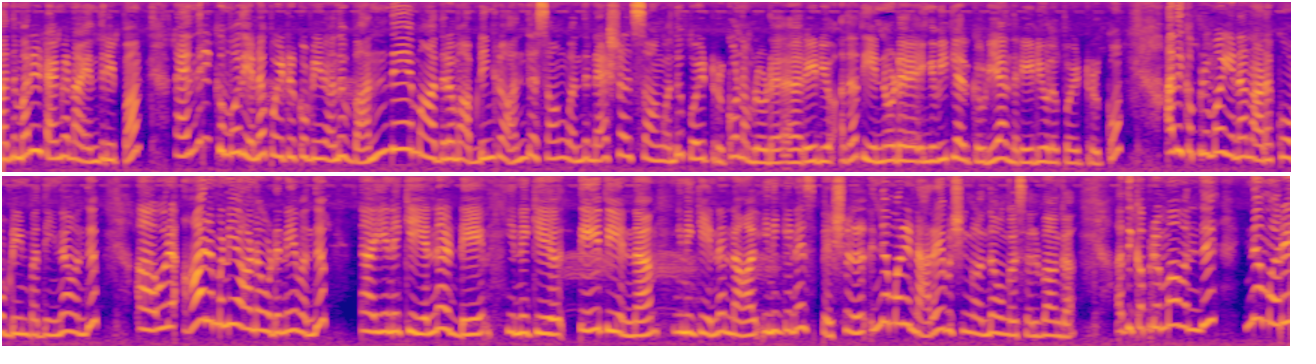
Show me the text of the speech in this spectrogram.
அந்த மாதிரி டைமில் நான் எந்திரிப்பேன். நான் எந்திரிக்கும் போது என்ன போயிட்டுருக்கும் அப்படின்னா வந்து வந்தே மாதரம் அப்படிங்கிற அந்த சாங் வந்து நேஷனல் சாங் வந்து போயிட்டுருக்கும் நம்மளோட ரேடியோ அதாவது என்னோட எங்கள் வீட்டில் இருக்கக்கூடிய அந்த ரேடியோவில் போயிட்டுருக்கும் அதுக்கப்புறமா என்ன நடக்கும் அப்படின்னு பார்த்தீங்கன்னா வந்து ஒரு ஆறு மணி ஆன உடனே வந்து இன்றைக்கி என்ன டே? இன்றைக்கி தேதி என்ன? இன்னைக்கு என்ன நாள்? இன்னைக்கு என்ன ஸ்பெஷல் இந்த மாதிரி நிறைய விஷயங்கள் வந்து அவங்க சொல்லுவாங்க அதுக்கப்புறமா வந்து இந்த மாதிரி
